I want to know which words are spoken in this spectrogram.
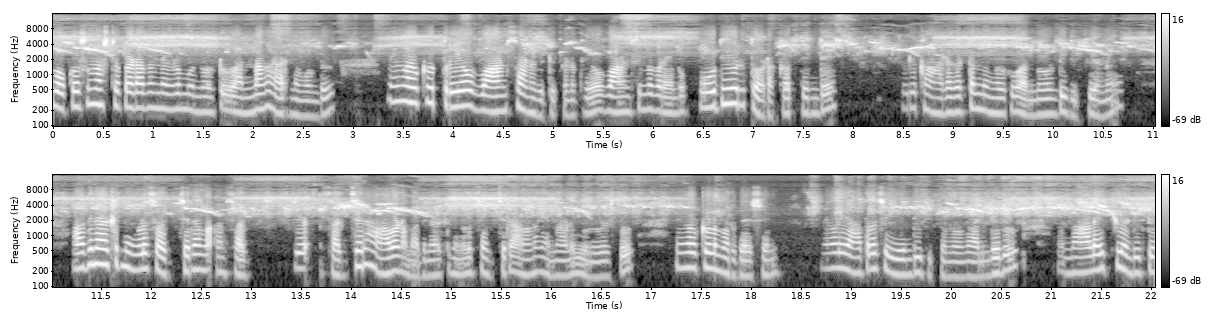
ഫോക്കസ് നഷ്ടപ്പെടാതെ നിങ്ങൾ മുന്നോട്ട് വന്ന കാരണം കൊണ്ട് നിങ്ങൾക്ക് ത്രീ വാൺസ് ആണ് കിട്ടിക്കുന്നത് ത്രീ വാൺസ് എന്ന് പറയുമ്പോൾ പുതിയൊരു തുടക്കത്തിന്റെ ഒരു കാലഘട്ടം നിങ്ങൾക്ക് വന്നുകൊണ്ടിരിക്കുകയാണ്. അതിനായിട്ട് നിങ്ങൾ സജ്ജര സജ്ജ സജ്ജരാവണം. അതിനായിട്ട് നിങ്ങൾ സജ്ജരാവണം എന്നാണ് യൂണിവേഴ്സ് നിങ്ങൾക്കുള്ള നിർദ്ദേശം. നിങ്ങൾ യാത്ര ചെയ്യേണ്ടിയിരിക്കുന്നു. നല്ലൊരു നാളേക്ക് വേണ്ടിയിട്ട്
